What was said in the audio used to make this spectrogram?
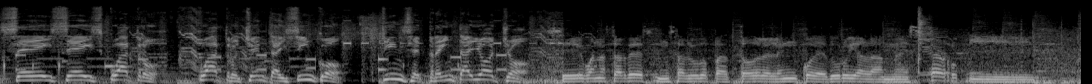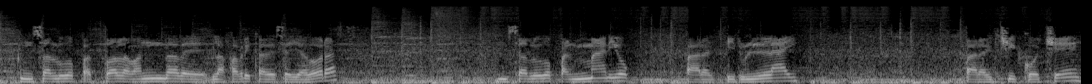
664-485-1538. Sí, buenas tardes. Un saludo para todo el elenco de Duro y a la Mesa. Y un saludo para toda la banda de la fábrica de selladoras. Un saludo para el Mario, para el Pirulay, para el Chicoche,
